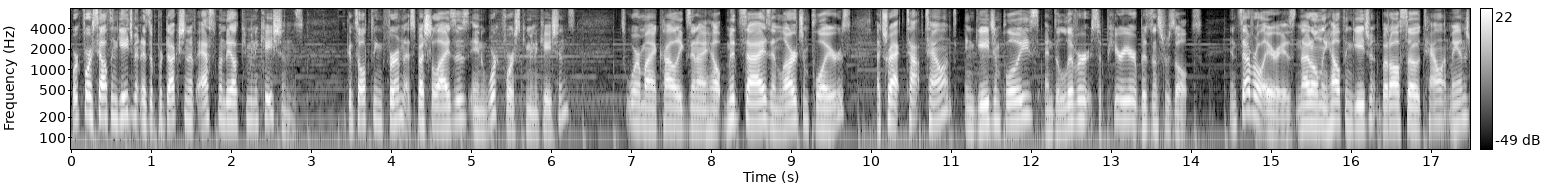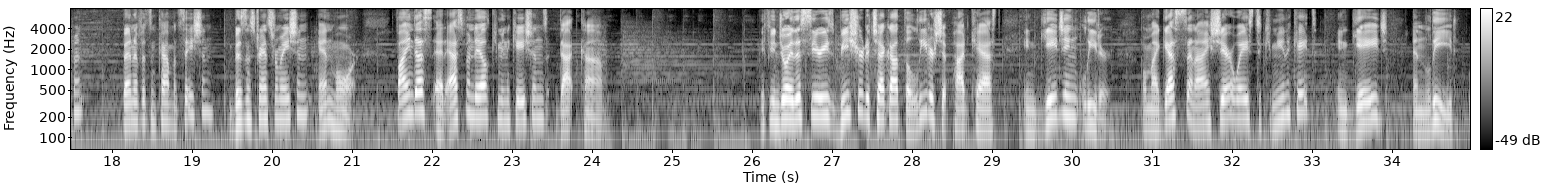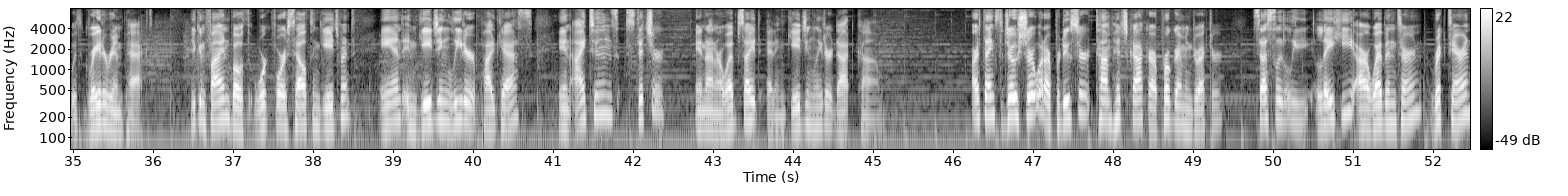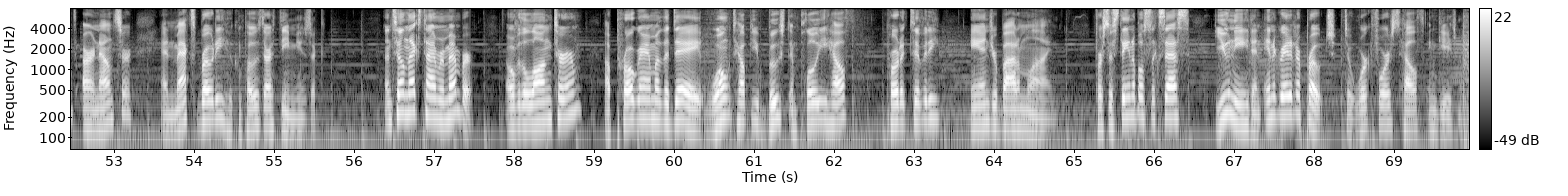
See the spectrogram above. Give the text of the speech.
Workforce Health Engagement is a production of Aspendale Communications, a consulting firm that specializes in workforce communications. It's where my colleagues and I help midsize and large employers attract top talent, engage employees, and deliver superior business results in several areas, not only health engagement, but also talent management, benefits and compensation, business transformation, and more. Find us at aspendalecommunications.com. If you enjoy this series, be sure to check out the leadership podcast, Engaging Leader, where my guests and I share ways to communicate, engage, and lead with greater impact. You can find both Workforce Health Engagement and Engaging Leader podcasts in iTunes, Stitcher, and on our website at engagingleader.com. Our thanks to Joe Sherwood, our producer, Tom Hitchcock, our programming director, Cecily Lahey, our web intern, Rick Tarrant, our announcer, and Max Brody, who composed our theme music. Until next time, remember over the long term, a program of the day won't help you boost employee health, productivity, and your bottom line. For sustainable success, you need an integrated approach to workforce health engagement.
